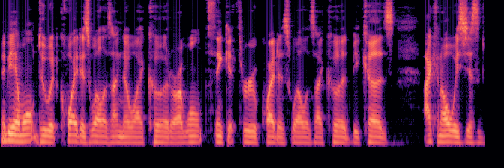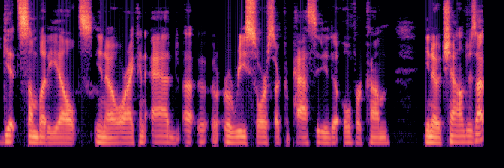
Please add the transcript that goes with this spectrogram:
maybe I won't do it quite as well as I know I could, or I won't think it through quite as well as I could because I can always just get somebody else, you know, or I can add a, a resource or capacity to overcome, you know, challenges. I,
